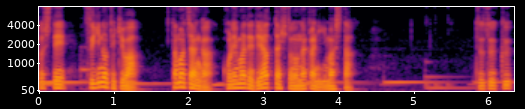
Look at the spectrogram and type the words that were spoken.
そして次の敵はたまちゃんがこれまで出会った人の中にいました。続く。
